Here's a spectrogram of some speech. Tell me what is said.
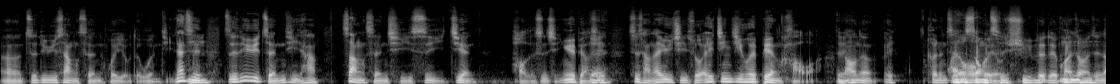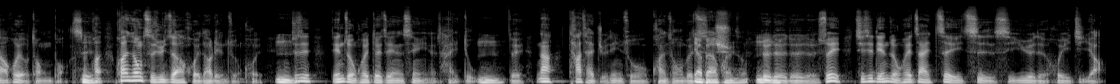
呃，值利率上升会有的问题，但是值利率整体它上升其实是一件好的事情，因为表示市场在预期说，哎，经济会变好啊，然后呢，哎。可能宽松持续，对对，宽松的增长会有通膨，是。宽宽松持续，就要回到联准会，嗯，就是联准会对这件事情的态度，嗯，对，那他才决定说宽松会要不要宽松，对对对对，所以其实联准会在这一次十一月的会议纪要，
